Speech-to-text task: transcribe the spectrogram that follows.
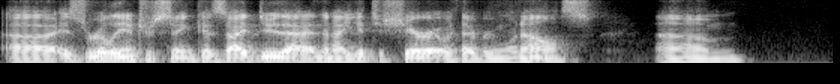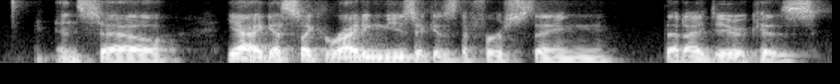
uh, is really interesting because I do that and then I get to share it with everyone else. Um, and so, yeah, I guess like writing music is the first thing that I do because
